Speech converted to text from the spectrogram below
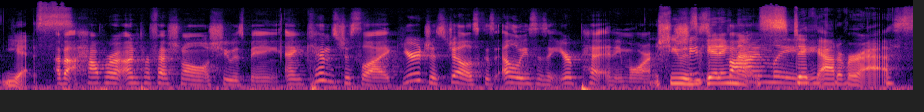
yes. about how unprofessional she was being and Kim's just like you're just jealous cuz Eloise isn't your pet anymore. she was She's getting that stick out of her ass.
